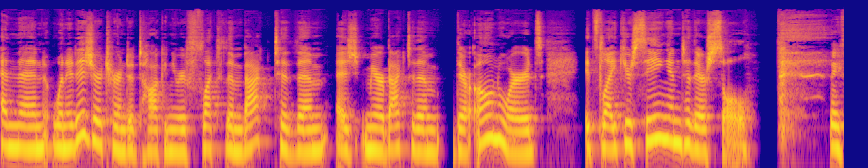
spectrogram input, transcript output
And then when it is your turn to talk and you reflect them back to them as mirror back to them their own words, it's like you're seeing into their soul. They,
